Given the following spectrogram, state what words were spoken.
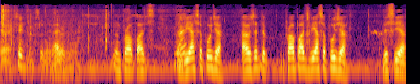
Yeah. Sydney. Sydney. Very And Prabhupada's uh, Huh? Vyasa Puja. I was at the Prabhupada's Vyasa Puja this year.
